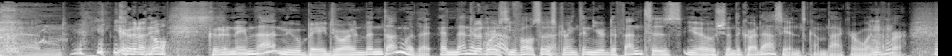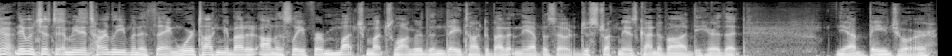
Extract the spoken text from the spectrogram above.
and Could have named, could have named that new Bajor and been done with it. And then, of Could course, have, you've also yeah. strengthened your defenses, you know, should the Cardassians come back or whatever. Mm-hmm. Yeah, It was just, I mean, it's hardly even a thing. We're talking about it, honestly, for much, much longer than they talked about it in the episode. It just struck me as kind of odd to hear that, yeah, Bajor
